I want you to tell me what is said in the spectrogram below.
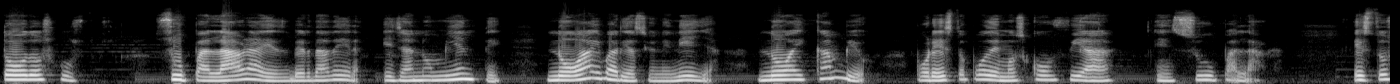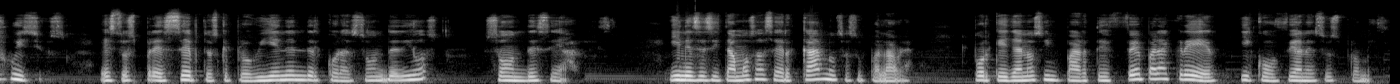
todos justos. Su palabra es verdadera, ella no miente no hay variación en ella, no hay cambio. Por esto podemos confiar en su palabra. Estos juicios, estos preceptos que provienen del corazón de Dios son deseables. Y necesitamos acercarnos a su palabra, porque ella nos imparte fe para creer y confiar en sus promesas,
